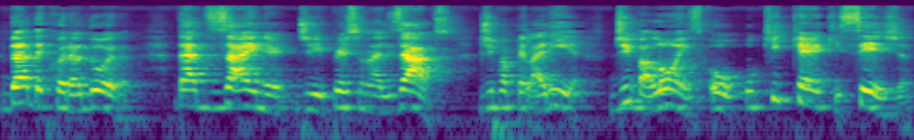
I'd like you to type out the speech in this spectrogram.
Da decoradora? Da designer de personalizados? De papelaria? De balões? Ou o que quer que seja?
